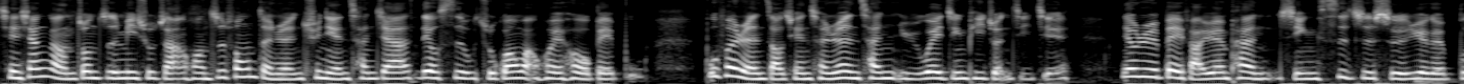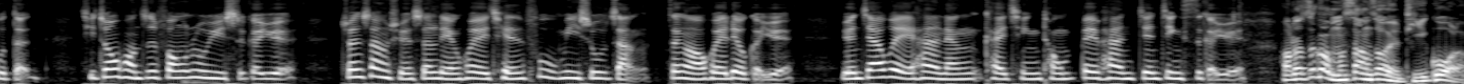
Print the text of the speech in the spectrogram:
前香港众志秘书长黄之锋等人去年参加六四烛光晚会后被捕，部分人早前承认参与未经批准集结，六日被法院判刑四至十个月不等，其中黄之锋入狱十个月，专上学生联会前副秘书长曾敖辉六个月。袁家卫和梁凯晴同被判监禁四个月。好的，这个我们上周也提过了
